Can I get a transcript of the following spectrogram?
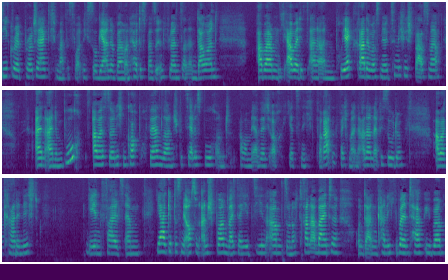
Secret Project. Ich mag das Wort nicht so gerne, weil man hört es bei so Influencern andauernd. Aber ich arbeite jetzt an einem Projekt gerade, was mir ziemlich viel Spaß macht. An einem Buch, aber es soll nicht ein Kochbuch werden, sondern ein spezielles Buch. Und aber mehr will ich auch jetzt nicht verraten. Vielleicht mal in einer anderen Episode. Aber gerade nicht. Jedenfalls, ähm, ja, gibt es mir auch so einen Ansporn, weil ich da jetzt jeden Abend so noch dran arbeite und dann kann ich über den Tag über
